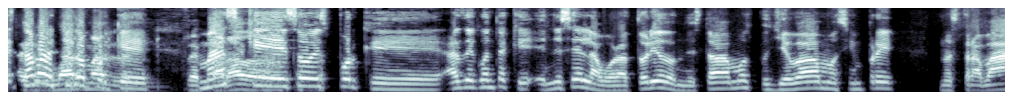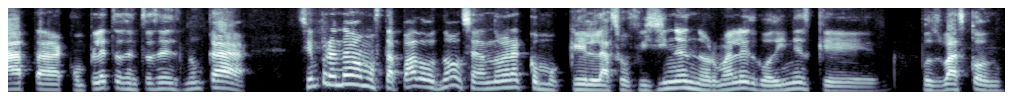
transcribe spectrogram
estaba chido porque más que eso es porque haz de cuenta que en ese laboratorio donde estábamos, pues llevábamos siempre nuestra bata completos, entonces nunca, siempre andábamos tapados, ¿no? O sea, no era como que las oficinas normales godines que pues vas con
